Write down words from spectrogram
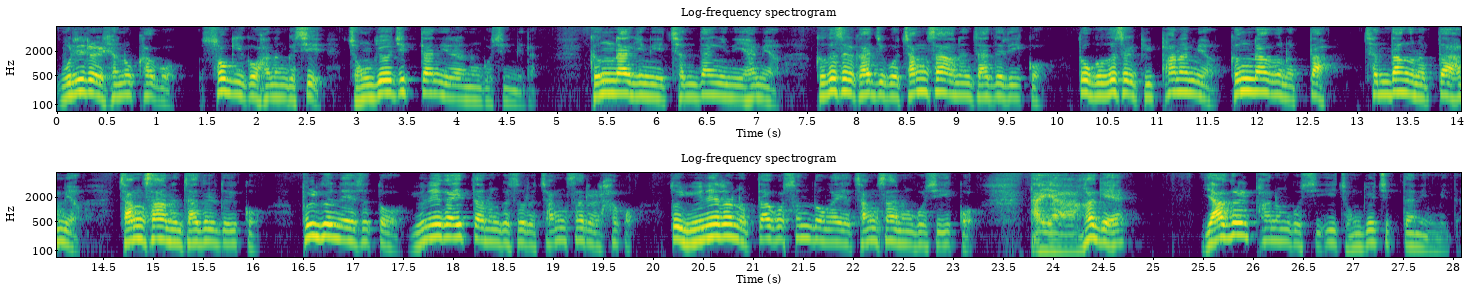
우리를 현혹하고 속이고 하는 것이 종교 집단이라는 것입니다. 극락이니 천당이니 하며 그것을 가지고 장사하는 자들이 있고 또 그것을 비판하며 극락은 없다, 천당은 없다 하며 장사하는 자들도 있고 불교 내에서 또 윤회가 있다는 것으로 장사를 하고 또 윤회는 없다고 선동하여 장사하는 곳이 있고 다양하게 약을 파는 곳이 이 종교 집단입니다.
